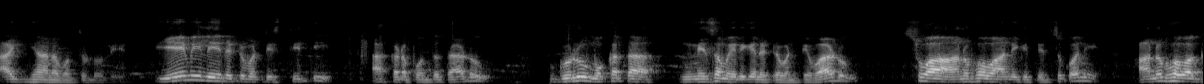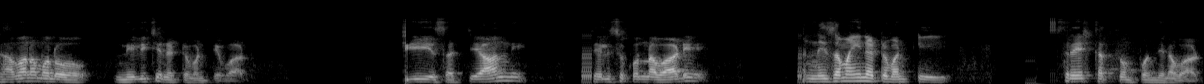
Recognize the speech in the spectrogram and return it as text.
అజ్ఞానవంతుడు లేదు. ఏమీ లేనటువంటి స్థితి అక్కడ పొందుతాడు. గురు ముఖత నిజం ఎరిగినటువంటి వాడు స్వ అనుభవానికి తెచ్చుకొని అనుభవ గమనములో నిలిచినటువంటి వాడు. ఈ సత్యాన్ని తెలుసుకున్నవాడే నిజమైనటువంటి శ్రేష్టత్వం పొందినవాడు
